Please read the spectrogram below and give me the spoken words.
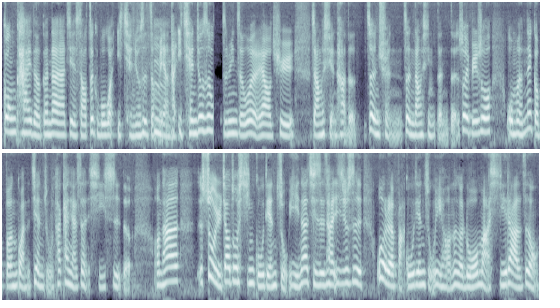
公开的跟大家介绍这个博物馆以前就是怎么样，它以前就是殖民者为了要去彰显他的政权正当性等等，所以比如说我们那个本馆的建筑，它看起来是很西式的哦，它术语叫做新古典主义，那其实它意思就是为了把古典主义哈那个罗马希腊的这种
